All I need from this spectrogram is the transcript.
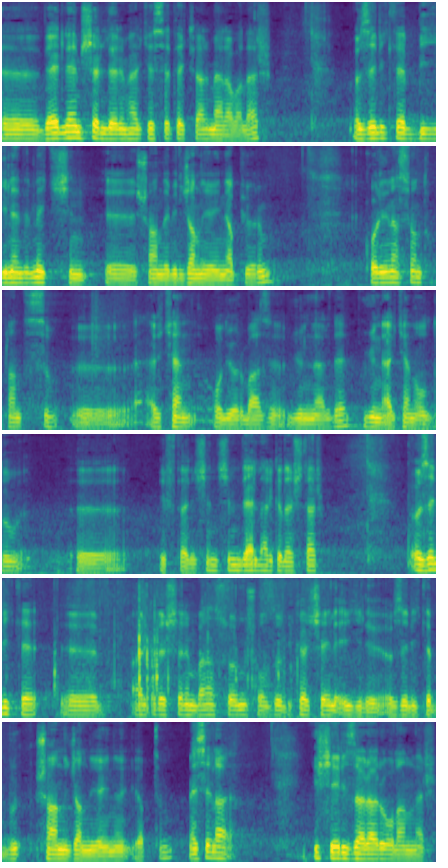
Ee, Değerli hemşerilerim, herkese tekrar merhabalar. Özellikle bilgilendirmek için e, şu anda bir canlı yayın yapıyorum. Koordinasyon toplantısı e, erken oluyor bazı günlerde. Bugün erken oldu e, iftar için. Şimdi değerli arkadaşlar, özellikle e, arkadaşlarım bana sormuş olduğu birkaç şeyle ilgili özellikle bu, şu anda canlı yayını yaptım. Mesela iş yeri zararı olanlar,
